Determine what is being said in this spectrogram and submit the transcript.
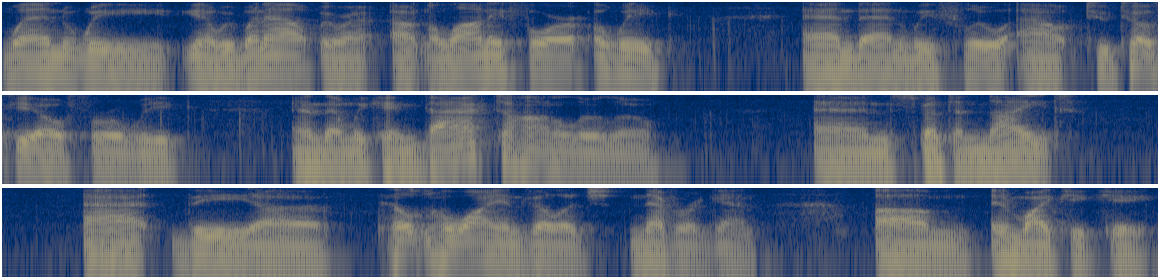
when we you know we went out. We were out in Aulani for a week, and then we flew out to Tokyo for a week, and then we came back to Honolulu, and spent a night at the uh, Hilton Hawaiian Village. Never again um, in Waikiki.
